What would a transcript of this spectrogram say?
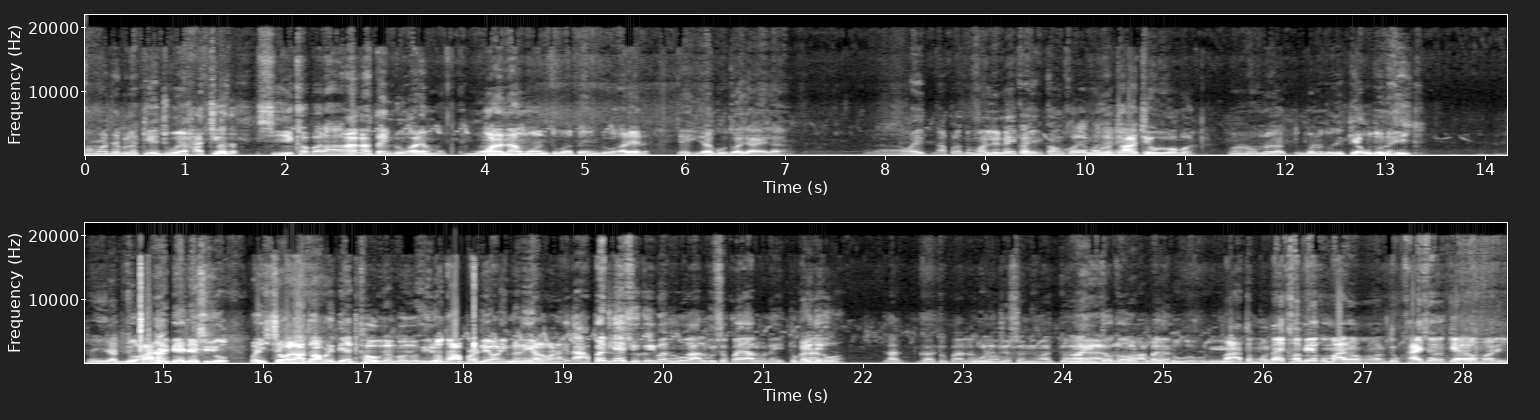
સમજે પેલા કે જોયા સાચી વાત? શી ખબર આ આ તૈન ડોહારે મોણ ના મોન તું આ તૈન ડોહારે ને એ હીરા ગોતવા જાયેલા આપણે તો મળ્યું નહીં કઈ. કંકોરે મળ્યું નહીં સાચી હોય ખબર. પણ અમને બને તો કેવું તો નહીં હીરા જો આપણે બે લેશું જો. પૈસા વાળા તો આપણે બે જ થવું તમે કહો હીરો તો આપણે જ લેવાના એમને નહીં હાલવાના. એ તો આપણે જ લેશું કે ઈવન હું હાલવું છું કોઈ હાલવું નહીં. તો કહી દેવું. પેલા ઘટ પોલીસ આમ. સ્ટેશનની વાત હા એ તો કહું આપણે માં તો મુંડાઈ ખમી એક મારો દુખાય છે કેરો મરી.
